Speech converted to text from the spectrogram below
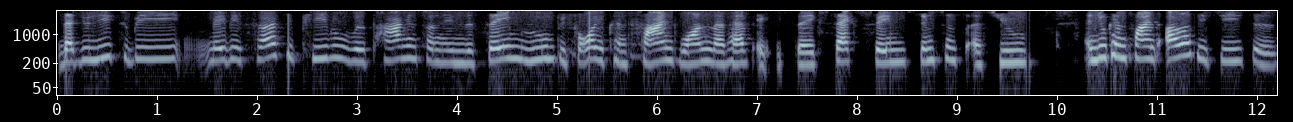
that you need to be maybe 30 people with Parkinson in the same room before you can find one that have the exact same symptoms as you. And you can find other diseases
